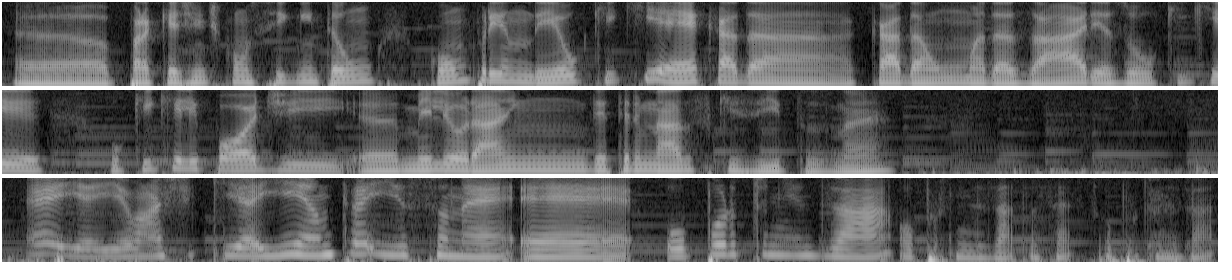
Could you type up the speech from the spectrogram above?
Uh, para que a gente consiga então compreender o que, que é cada, cada uma das áreas ou o que, que, o que, que ele pode uh, melhorar em determinados quesitos, né? É, e aí eu acho que aí entra isso, né? É oportunizar. Oportunizar, tá certo? Oportunizar.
